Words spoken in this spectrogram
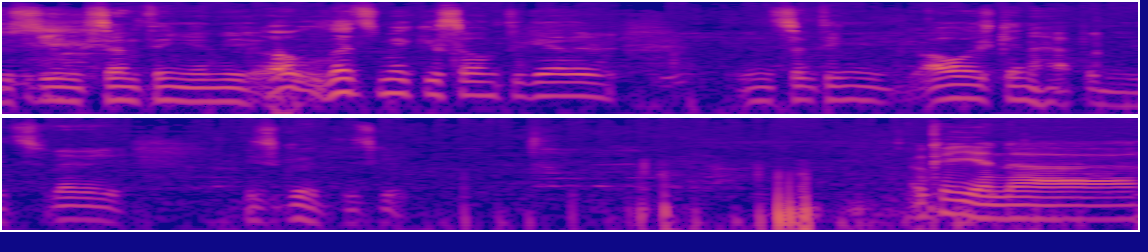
to sing something and we oh let's make a song together and something always can happen it's very it's good it's good Okay, and uh,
